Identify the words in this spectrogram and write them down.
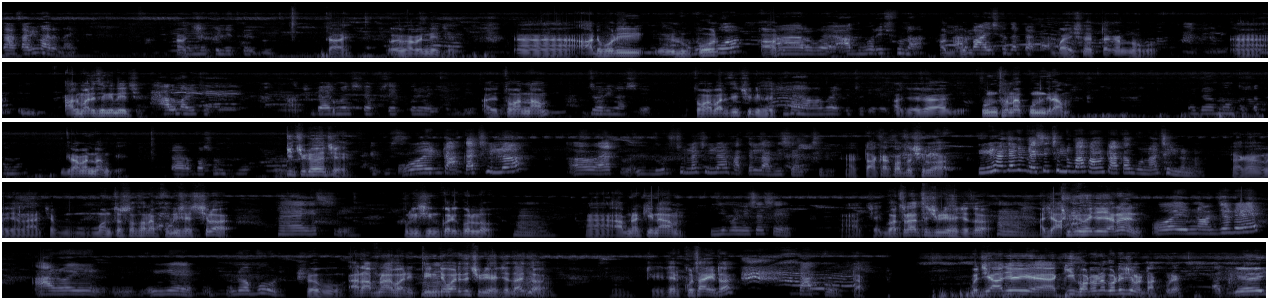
তা চাবি মারে নাই। আচ্ছা। তাই ওইভাবে নিয়েছে। আট ভরি রুপোর আর আধ ভরি সোনা। ভরি। বাইশ হাজার টাকা। বাইশ হাজার টাকার নগদ। আলমারি থেকে নিয়েছে? আলমারি থেকে। আচ্ছা সব চেক করে ওই সব দিয়ে আচ্ছা তোমার নাম? জরিনা শেখ। তোমার বাড়িতেই চুরি হয়েছে? হ্যাঁ আমার বাড়িতে চুরি হয়েছে। আচ্ছা এটা কোন থানা কোন গ্রাম? এটা মন্তসা থানা। গ্রামের নাম কি? তার বসন্তপুর। কি চুরি হয়েছে? ওই টাকা ছিল আর এক দূর ছিল ছিল আর হাতে লাভি শাক ছিল। আর টাকা কত ছিল? তিন হাজারের বেশি ছিল বাপ আমার টাকা গুণা ছিল না। টাকা কোনো জানা আচ্ছা মন্তস্ব থানা পুলিশ এসেছিল? হ্যাঁ এসছিল। পুলিশ ইনকোয়ারি করল? হ্যাঁ। হ্যাঁ আপনার কি নাম? জীবন এসেছে আচ্ছা গত রাতে চুরি হয়েছে তো? হ্যাঁ। আচ্ছা চুরি হয়েছে জানেন? ওই নজরে আর ওই ইয়ে রবুর। প্রভু আর আপনার বাড়ি? তিনটে বাড়িতে চুরি হয়েছে তাই তো? হ্যাঁ, ঠিক আছে কোথায় এটা? টাকু টাক বলছি আজ এই কি ঘটনা ঘটেছিল টাকপুরে আজকে এই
